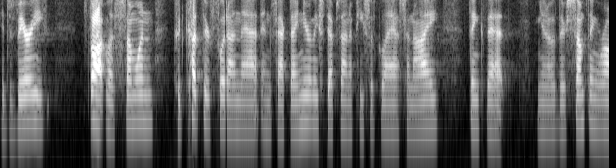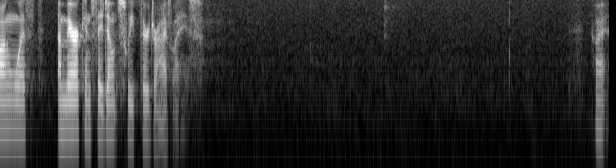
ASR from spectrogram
It's very thoughtless. Someone could cut their foot on that. In fact, I nearly stepped on a piece of glass, and I think that, you know, there's something wrong with Americans, they don't sweep their driveways. All right.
